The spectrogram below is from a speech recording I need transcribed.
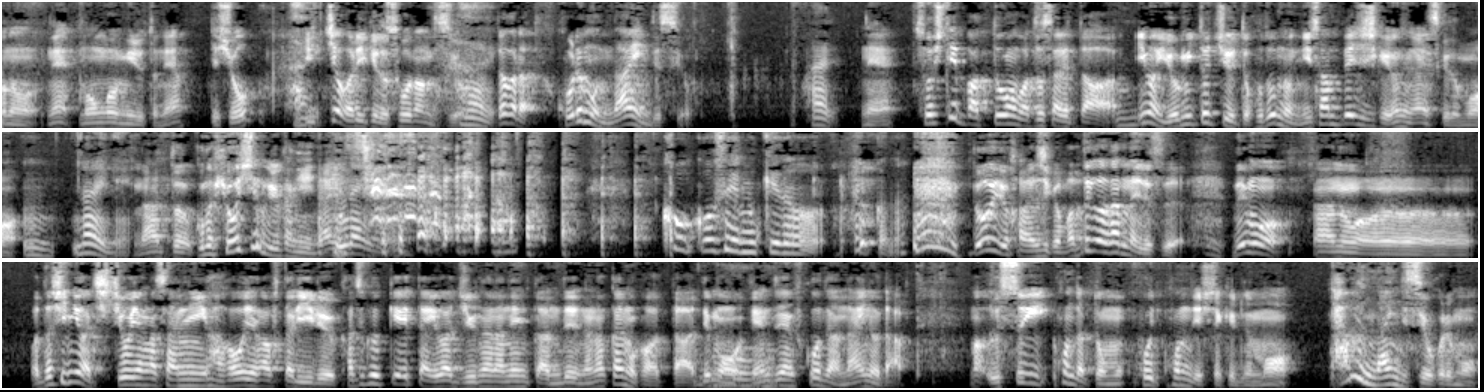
このね、文言を見るとね、でしょ、はい言っちゃ悪いけどそうなんですよ。はいだから、これもないんですよ。はい。ね。そしてバットンが渡された、今読み途中ってほとんど2、3ページしか読んでないんですけども、うん。ないね。なんと、この表紙を見る限りないんですよ。。高校生向けの本かな。どういう話か全くわかんないです。でも、あのー私には父親が3人、母親が2人いる。家族形態は17年間で7回も変わった。でも、うん全然不幸ではないのだ。まあ、薄い本だと思う、ほ本でしたけれども、多分ないんですよ、これも。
